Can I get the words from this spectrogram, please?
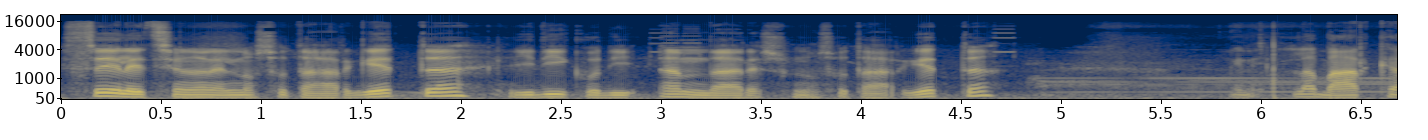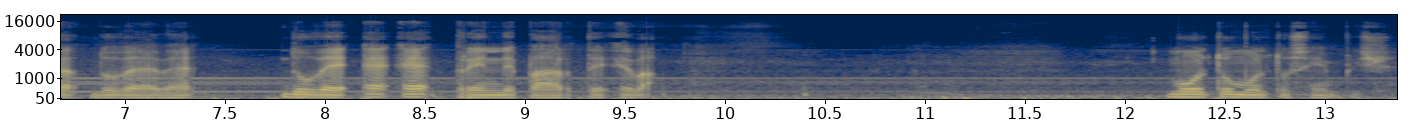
selezionare il nostro target gli dico di andare sul nostro target. Quindi la barca dove è, dove è, è prende parte e va. Molto molto semplice.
